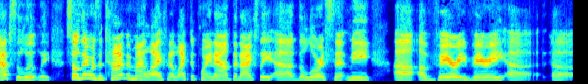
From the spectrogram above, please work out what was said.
Absolutely. So there was a time in my life, and I'd like to point out that actually uh, the Lord sent me uh, a very, very uh, uh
